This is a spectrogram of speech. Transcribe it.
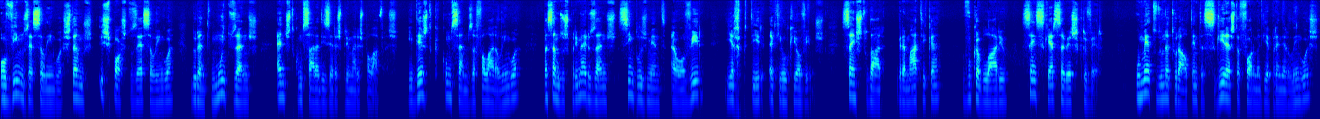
ouvimos essa língua, estamos expostos a essa língua durante muitos anos antes de começar a dizer as primeiras palavras. E desde que começamos a falar a língua, passamos os primeiros anos simplesmente a ouvir e a repetir aquilo que ouvimos, sem estudar gramática, vocabulário, sem sequer saber escrever. O método natural tenta seguir esta forma de aprender línguas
